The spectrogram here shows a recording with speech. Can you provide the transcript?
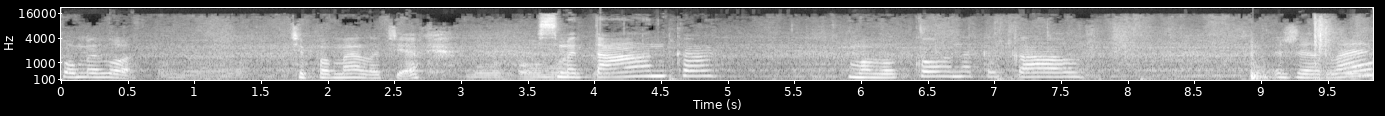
помело. Чи помело, чи як. Молоко, Сметанка, молоко на какао, желе.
